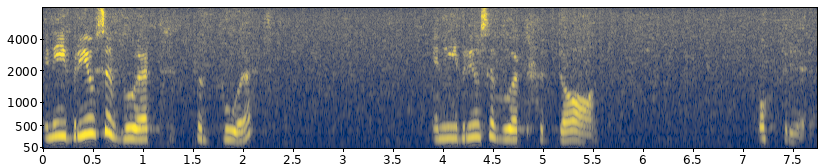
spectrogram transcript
En die Hebreëse woord vir boot en die Hebreëse woord vir daad optrede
